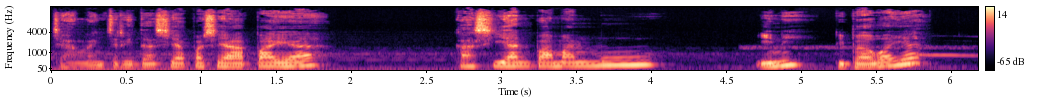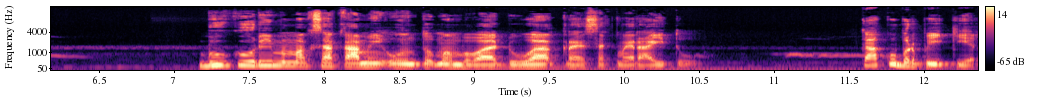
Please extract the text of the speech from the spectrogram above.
jangan cerita siapa-siapa ya Kasihan pamanmu Ini dibawa ya Bu Kuri memaksa kami untuk membawa dua kresek merah itu. Kaku berpikir,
